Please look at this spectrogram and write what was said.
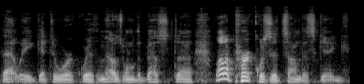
that we get to work with, and that was one of the best. Uh, a lot of perquisites on this gig,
